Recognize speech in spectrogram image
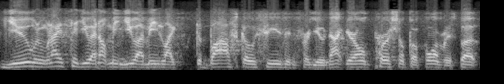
you, and when I say you, I don't mean you, I mean like the Bosco season for you, not your own personal performance, but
